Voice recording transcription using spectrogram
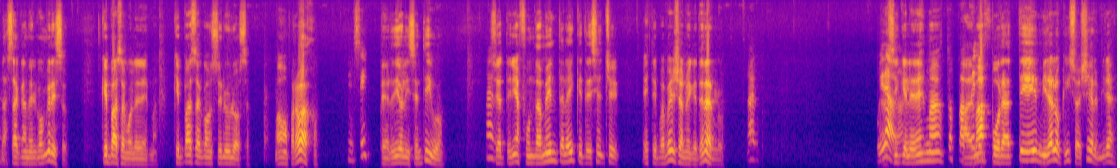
La sacan del Congreso. ¿Qué pasa con Ledesma? ¿Qué pasa con celulosa? Vamos para abajo. Sí. Perdió el incentivo. O sea, tenía fundamental ahí que te decían, che, este papel ya no hay que tenerlo. Claro. Cuidado. Así que ¿eh? Ledesma, además por AT, mirá lo que hizo ayer, mirá.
